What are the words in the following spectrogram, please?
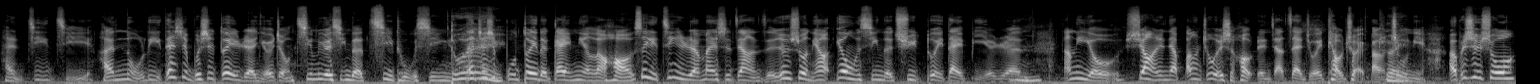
很积极、很努力，但是不是对人有一种侵略性的企图心，那就是不对的概念了哈。所以经营人脉是这样子，就是说你要用心的去对待别人，嗯、当你有需要人家帮助的时候，人家自然就会跳出来帮助你，而不是说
